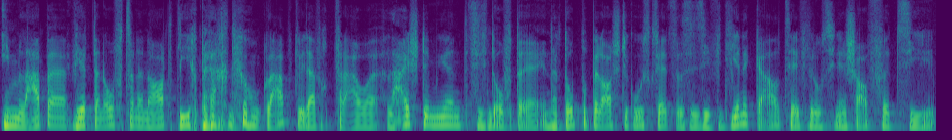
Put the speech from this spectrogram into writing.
im Leben wird dann oft so eine Art Gleichberechtigung gelebt, weil einfach die Frauen leisten müssen. Sie sind oft äh, in einer Doppelbelastung ausgesetzt, also sie verdienen Geld, sehr viele Russinnen arbeiten, sie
